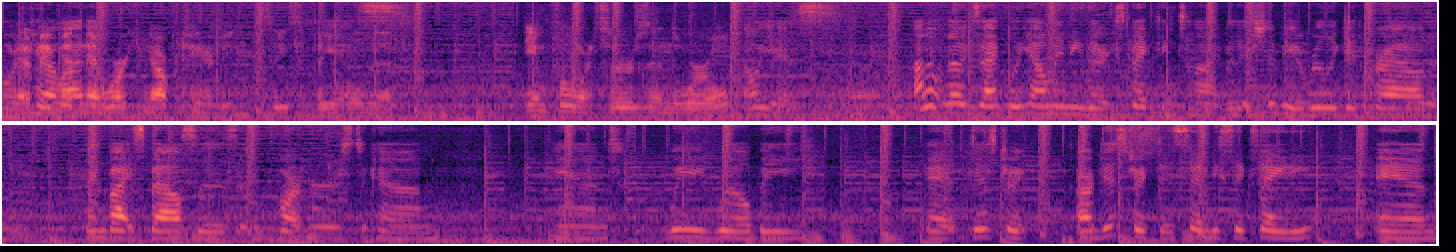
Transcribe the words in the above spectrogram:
North That'd be a good networking opportunity. See some people Yes. that influencers in the world. Oh yes. I don't know exactly how many they're expecting tonight, but it should be a really good crowd, and they invite spouses and partners to come. And we will be at district. Our district is 7680, and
